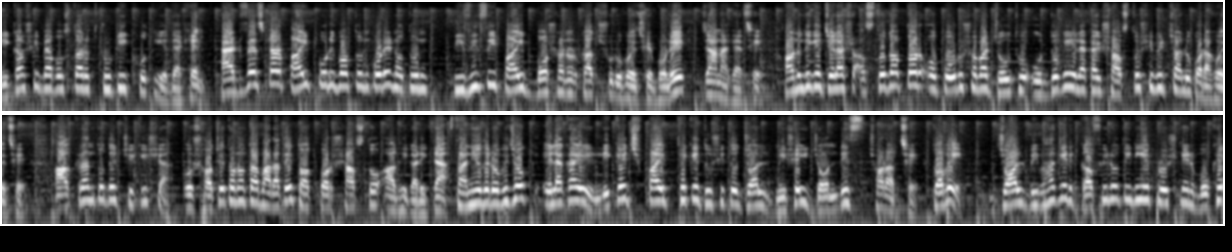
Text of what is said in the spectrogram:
নিকাশি ব্যবস্থার ত্রুটি খতিয়ে দেখেন। অ্যাডভেস্টার পাইপ পরিবর্তন করে নতুন পিভিসি পাইপ বসানোর কাজ শুরু হয়েছে বলে জানা গেছে। অন্যদিকে জেলা স্বাস্থ্য দপ্তর ও পৌরসভার যৌথ উদ্যোগে এলাকায় স্বাস্থ্য শিবির চালু করা হয়েছে। আক্রান্তদের চিকিৎসা ও সচেতনতা বাড়াতে তৎপর স্বাস্থ্য আধিকারিকরা। স্থানীয়দের অভিযোগ, এলাকায় লিকেজ পাইপ থেকে দূষিত জল মিশেই জন্ডিস ছড়াচ্ছে। তবে জল বিভাগের গাফিলতি নিয়ে প্রশ্নের মুখে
